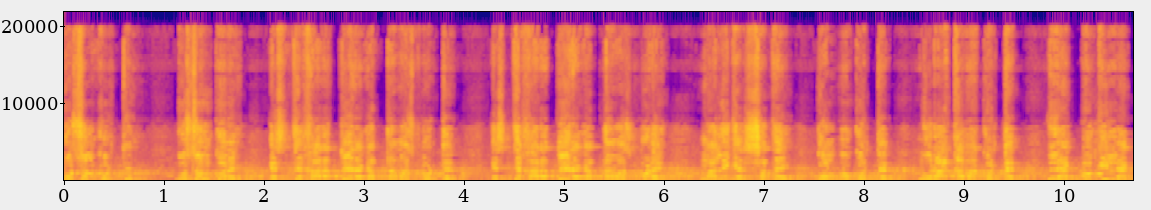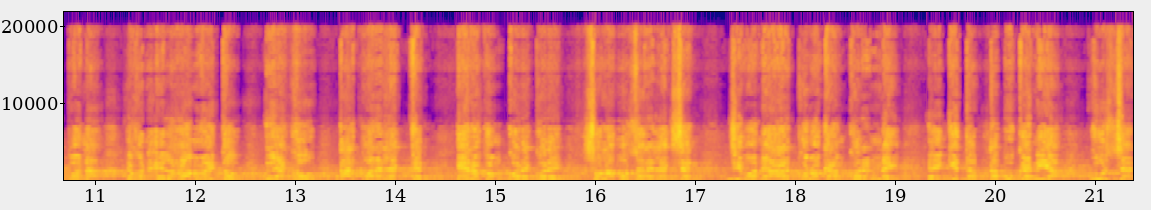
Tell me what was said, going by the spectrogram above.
গোসল করতেন। গোসল করে ইস্তেখারাত দুই রাকাত নামাজ পড়তেন। ইস্তেখারাত দুই রাকাত নামাজ পড়ে মালিকের সাথে গল্প করতেন, মোরাকাবা করতেন। লেখবো কি লেখবো না, যখন এলহাম হইতো, লেখো, তারপরে লেখতেন। এরকম করে করে ষোলো বছরে লেখছেন, জীবনে আর কোনো কাম করেন নাই। এই কিতাবটা বুকে নিয়ে ঘুরছেন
